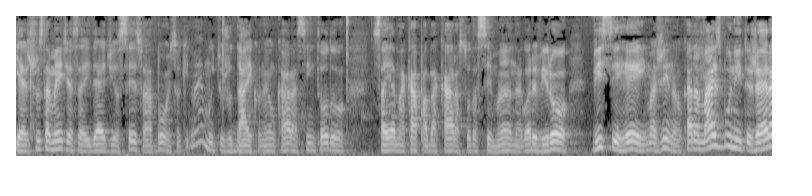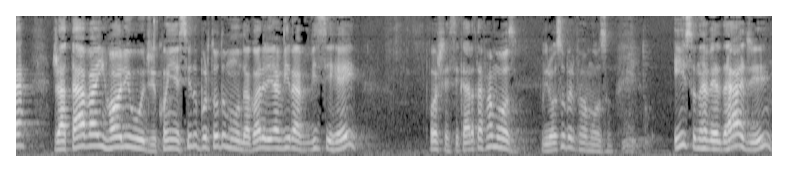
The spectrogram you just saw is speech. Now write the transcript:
E é justamente essa ideia de Yosef, falar, bom, isso aqui não é muito judaico, né? Um cara assim, todo saía na capa da cara toda semana, agora virou vice-rei. Imagina, o cara mais bonito, já era, já estava em Hollywood, conhecido por todo mundo, agora ele ia virar vice-rei. Poxa, esse cara tá famoso, virou super famoso. Mito. Isso, na verdade,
